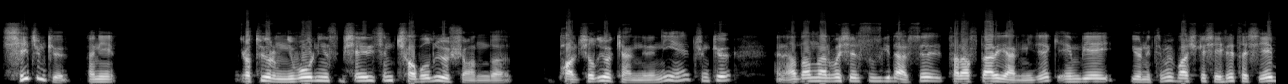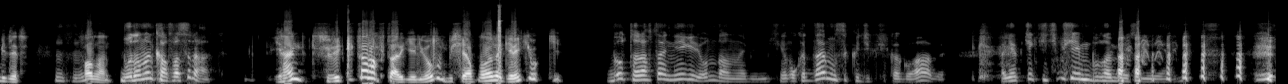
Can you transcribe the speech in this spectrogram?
şey çünkü hani atıyorum New Orleans bir şey için çabalıyor şu anda. Parçalıyor kendini. Niye? Çünkü hani adamlar başarısız giderse taraftar gelmeyecek. NBA yönetimi başka şehre taşıyabilir Hı hı. falan. Bu adamın kafası rahat. Yani sürekli taraftar geliyor oğlum. Bir şey yapmalarına gerek yok ki. Ve o taraftar niye geliyor onu da anlayabilmiş. Yani o kadar mı sıkıcı Chicago abi? Ya yapacak hiçbir şey mi bulamıyorsun yani?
